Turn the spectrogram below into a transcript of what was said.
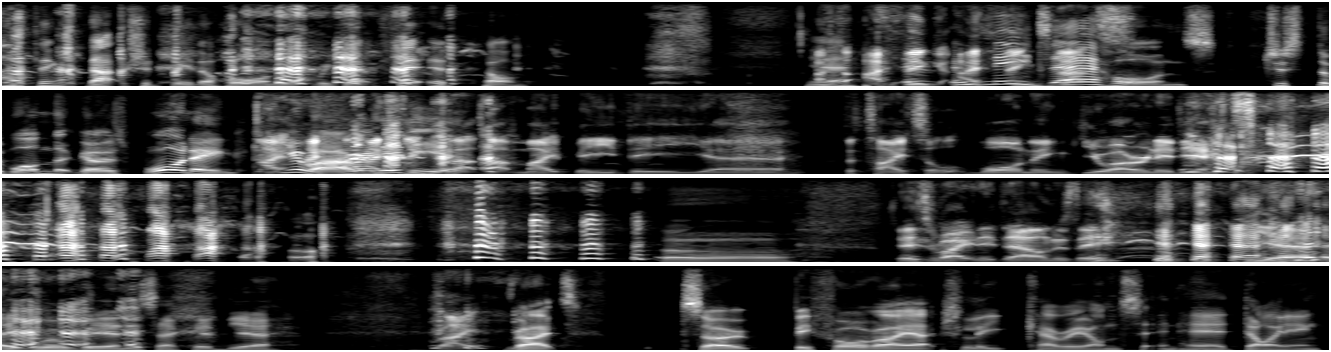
I think that should be the horn that we get fitted, Tom. I Yeah, th- I Who- think- who, I think needs air that's- horns. Just the one that goes, "Warning, I- you I- are I an think idiot." That, that might be the uh, the title. Warning, you are an idiot. Oh, He's writing it down, is he? yeah, it will be in a second. Yeah, Right. right. So before I actually carry on sitting here dying,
